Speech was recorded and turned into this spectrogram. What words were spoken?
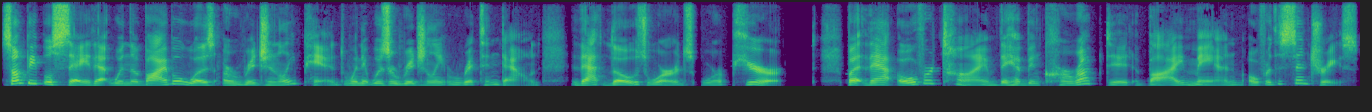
Some people say that when the Bible was originally penned, when it was originally written down, that those words were pure. But that over time they have been corrupted by man over the centuries.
